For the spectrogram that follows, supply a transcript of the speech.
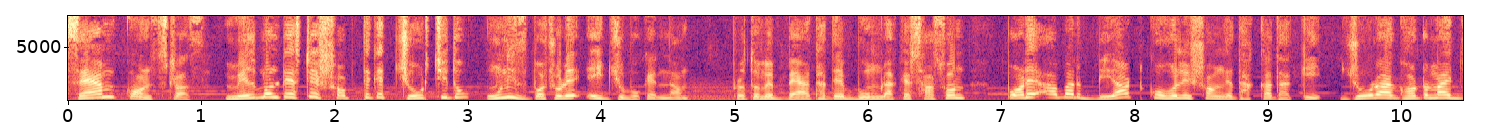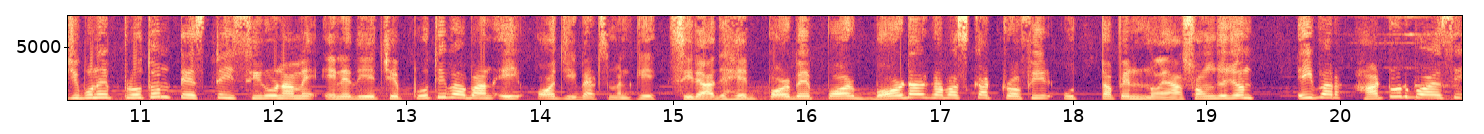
স্যাম কনস্ট্রাস, মেলবোর্ন টেস্টের সব থেকে চর্চিত উনিশ বছরের এই যুবকের নাম। প্রথমে ব্যাট হাতে বুমরাকে শাসন, পরে আবার বিরাট কোহলির সঙ্গে ধাক্কাধাক্কি। জোড়া ঘটনায় জীবনের প্রথম টেস্টেই শিরোনামে এনে দিয়েছে প্রতিভাবান এই অজি ব্যাটসম্যানকে। সিরাজ হেড পর্বের পর বর্ডার গাভাস্কার ট্রফির উত্তাপের নয়া সংযোজন। এইবার হাঁটুর বয়সী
